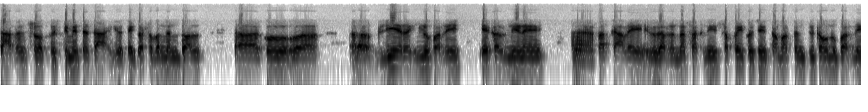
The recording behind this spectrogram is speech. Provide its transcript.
साधन स्रोतको सीमितता यो चाहिँ गठबन्धन दल को लिएर हिँड्नुपर्ने एकल निर्णय तत्कालै गर्न नसक्ने सबैको चाहिँ समर्थन जुटाउनु पर्ने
